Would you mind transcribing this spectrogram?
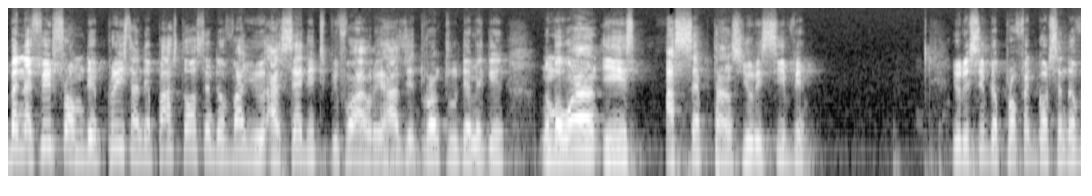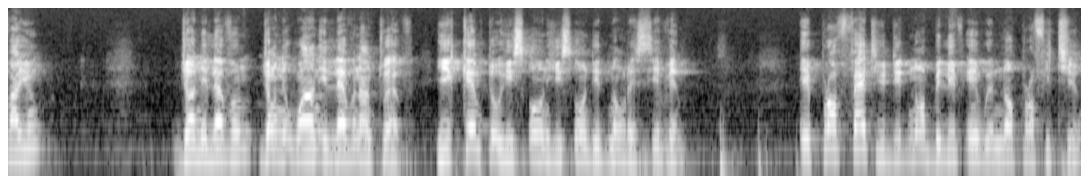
benefit from the priest and the pastor sent over you? I said it before, I rehearsed it, run through them again. Number one is acceptance. You receive him. You receive the prophet God sent over you. John 11, John 1, 11 and 12. He came to his own, his own did not receive him. A prophet you did not believe in will not profit you.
